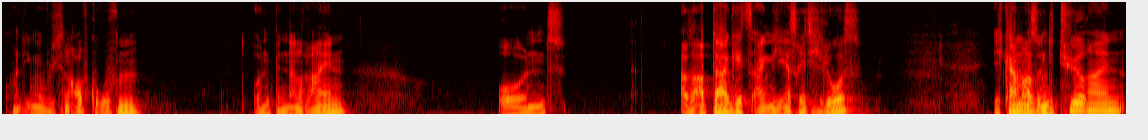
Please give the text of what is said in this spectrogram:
und irgendwann wurde ich dann aufgerufen und bin dann rein. Und also ab da geht es eigentlich erst richtig los. Ich kam also in die Tür rein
